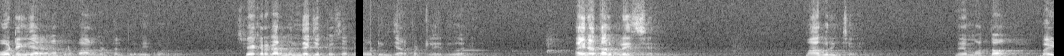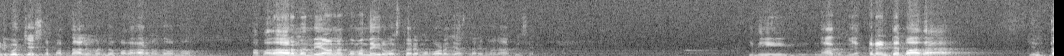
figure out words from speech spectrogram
ఓటింగ్ జరగనప్పుడు పార్లమెంట్ తలుపులు వేయకూడదు. స్పీకర్ గారు ముందే చెప్పేశారు ఓటింగ్ జరపట్లేదు అని. అయినా తలుపులు వేసేశారు. మా గురించే. మేము మొత్తం బయటకు వచ్చేసిన పద్నాలుగు మంది పదహారు మంది ఉన్నాం. ఆ పదహారు మంది ఏమైనా గుమ్మం దగ్గర వస్తారేమో గొడవ చేస్తారేమో అని ఆపేశారు. ఇది నాకు ఎక్కడంటే బాధ ఇంత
